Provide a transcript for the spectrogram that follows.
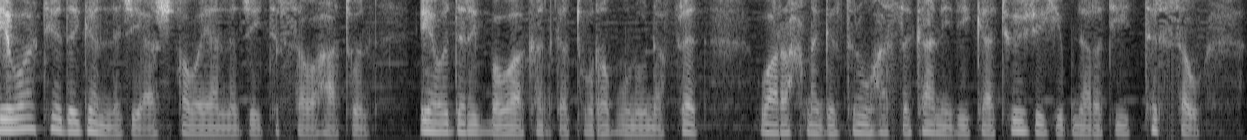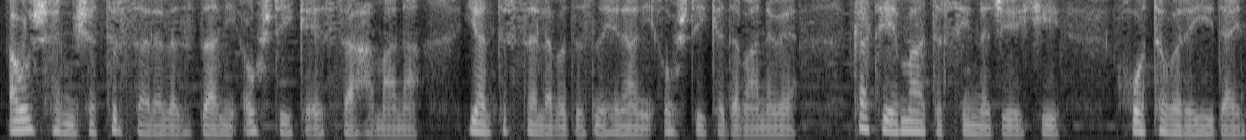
ئێوە تێدەگەن لە جێی عەشقەوە یان لە جێی ترسەوە هاتوون ئێوە دەرک بەوەکەن کە توڕەبوون و نەفرەت و ڕەخنەگرتن و هەستەکانی دیکە توێژێکی بنەڕەتی ترسە و ئەوەش هەمیشە ترسە لە لەدەستدانی ئەو شتەی کە ئێستا هەمانە یان ترسە لە بەدەستنەهێنانی ئەو شتەی کە دەمانەوێ کاتێ ماترسین لە جێیەکی خۆ تەوەرەییداین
